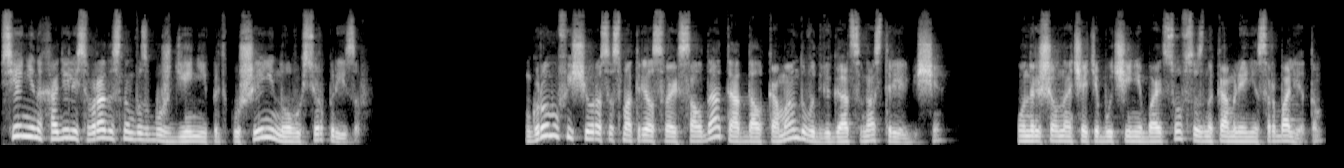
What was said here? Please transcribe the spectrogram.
Все они находились в радостном возбуждении и предвкушении новых сюрпризов. Громов еще раз осмотрел своих солдат и отдал команду выдвигаться на стрельбище. Он решил начать обучение бойцов с ознакомления с арбалетом.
